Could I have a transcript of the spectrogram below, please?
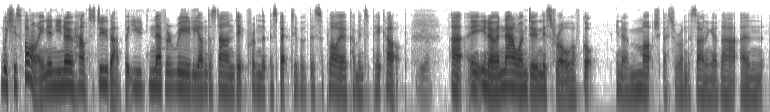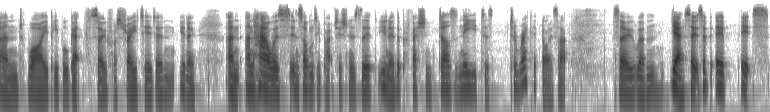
Which is fine, and you know how to do that, but you'd never really understand it from the perspective of the supplier coming to pick up. yeah. Uh, you know, and now I'm doing this role, I've got, you know, much better understanding of that and and why people get so frustrated and, you know, and and how as insolvency practitioners the, you know, the profession does need to to recognize that. So um, yeah, so it's a, a it's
